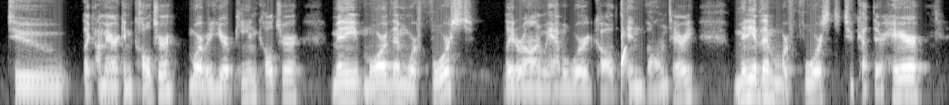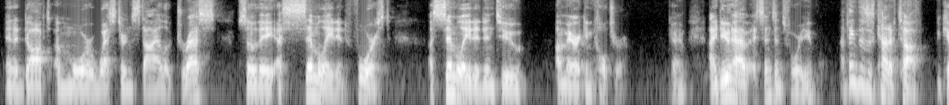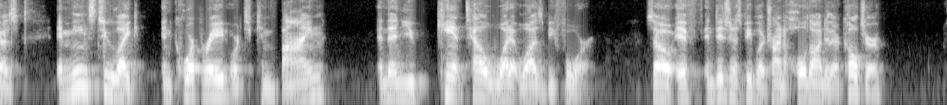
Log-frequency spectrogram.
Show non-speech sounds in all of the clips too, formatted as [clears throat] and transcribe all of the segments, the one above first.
to like American culture, more of a European culture. Many more of them were forced. Later on, we have a word called involuntary. Many of them were forced to cut their hair and adopt a more Western style of dress. So they assimilated, forced, assimilated into American culture. Okay. I do have a sentence for you I think this is kind of tough because it means to like incorporate or to combine, and then you can't tell what it was before. So if indigenous people are trying to hold on to their culture,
